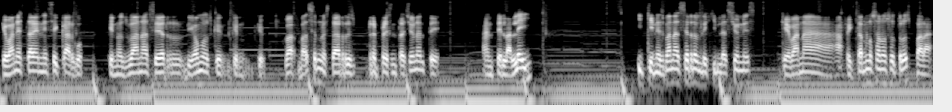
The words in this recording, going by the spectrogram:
que van a estar en ese cargo, que nos van a hacer, digamos, que, va, va, a ser nuestra representación ante, ante la ley y quienes van a hacer las legislaciones que van a afectarnos a nosotros para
